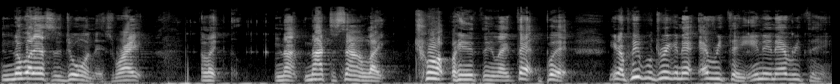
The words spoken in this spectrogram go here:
nobody else is doing this, right? Like not not to sound like Trump or anything like that, but you know people drinking everything, in and everything.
